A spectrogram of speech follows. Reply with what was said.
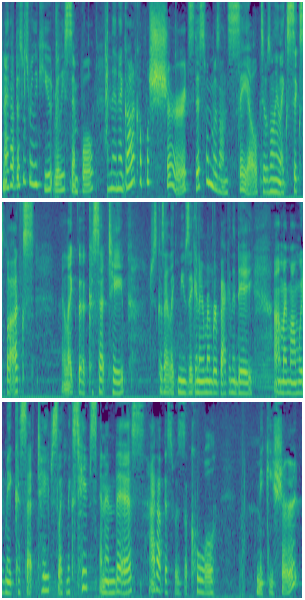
And I thought this was really cute, really simple. And then I got a couple shirts. This one was on sale. It was only like six bucks. I like the cassette tape because I like music. And I remember back in the day, um, my mom would make cassette tapes, like mixtapes. And then this, I thought this was a cool Mickey shirt.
